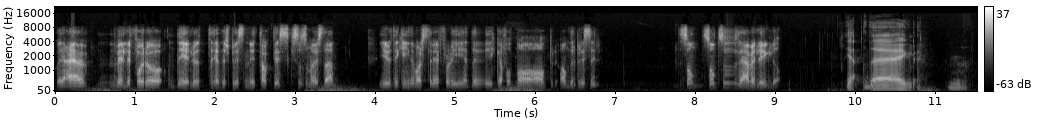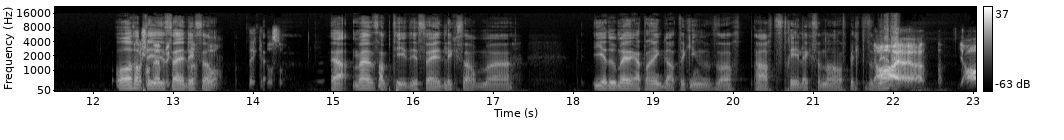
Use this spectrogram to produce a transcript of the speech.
Og jeg er veldig for å dele ut hedersprisen litt taktisk, sånn som Øystein. Gir det til Kingdom Hearts 3 fordi det ikke har fått noen andre priser. Sånn, sånt syns jeg er veldig hyggelig, da. Ja, det er hyggelig. Mm. Og sånn samtidig så er brukte det er ikke på å stå. Ja, men samtidig så er det liksom uh, Gir det jo mening at han ga til Kingdoms Hearts 3 liksom når han har spilt det så Ja, mye? ja, ja. Ja,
